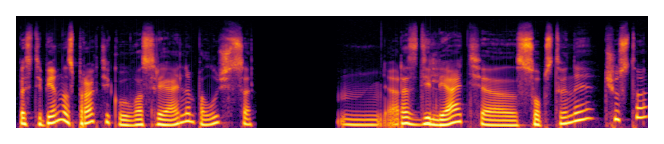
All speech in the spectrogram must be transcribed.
Постепенно с практикой у вас реально получится разделять э, собственные чувства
